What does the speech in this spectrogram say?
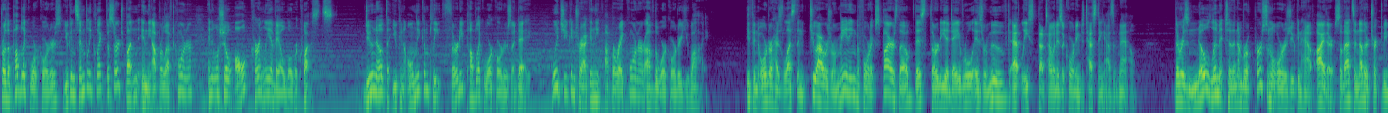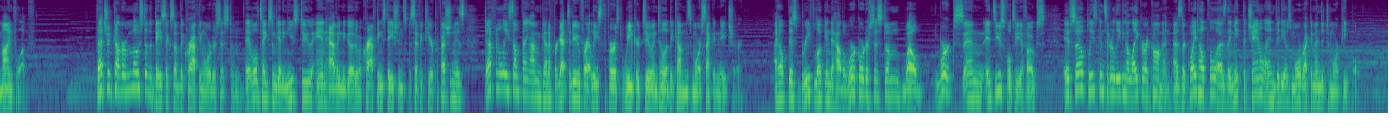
For the public work orders, you can simply click the search button in the upper left corner and it will show all currently available requests. Do note that you can only complete 30 public work orders a day, which you can track in the upper right corner of the work order UI. If an order has less than 2 hours remaining before it expires though, this 30 a day rule is removed, at least that's how it is according to testing as of now. There is no limit to the number of personal orders you can have either, so that's another trick to be mindful of. That should cover most of the basics of the crafting order system. It will take some getting used to, and having to go to a crafting station specific to your profession is definitely something I'm gonna forget to do for at least the first week or two until it becomes more second nature. I hope this brief look into how the work order system, well, works, and it's useful to you folks. If so, please consider leaving a like or a comment, as they're quite helpful as they make the channel and videos more recommended to more people.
